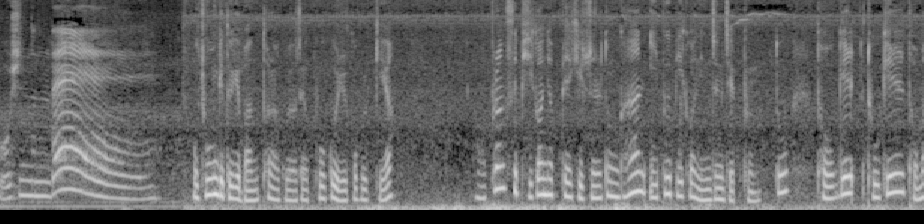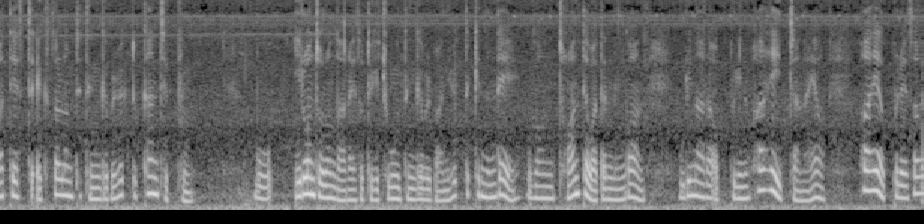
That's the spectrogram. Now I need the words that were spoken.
멋있는데 어, 좋은 게 되게 많더라고요. 제가 보고 읽어볼게요. 어, 프랑스 비건협회 기준을 통과한 이브 비건 인증 제품, 또 독일, 독일 더마테스트 엑설런트 등급을 획득한 제품. 뭐 이런저런 나라에서 되게 좋은 등급을 많이 획득했는데 우선 저한테 와닿는 건 우리나라 어플인 화해 있잖아요. 화해 어플에서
